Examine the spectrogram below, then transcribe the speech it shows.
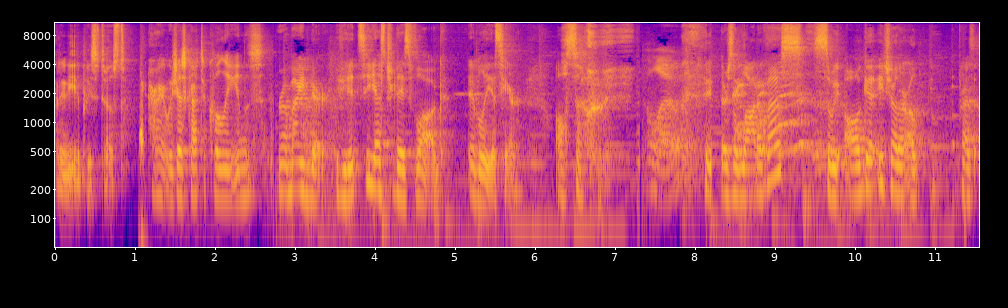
I need to eat a piece of toast. All right, we just got to Colleen's. Reminder: if you didn't see yesterday's vlog, Emily is here. Also, Hello. there's a lot of us, so we all get each other a present.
